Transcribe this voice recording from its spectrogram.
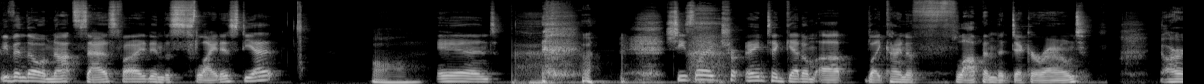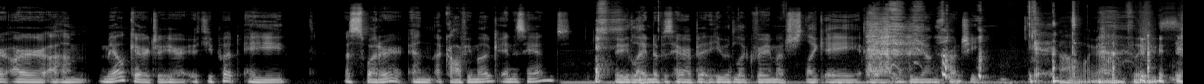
Even though I'm not satisfied in the slightest yet, Oh. and she's like trying to get him up, like kind of flopping the dick around. Our our um, male character here, if you put a a sweater and a coffee mug in his hand, maybe lightened up his hair a bit, he would look very much like a uh, like a young crunchy. Oh my god, please.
